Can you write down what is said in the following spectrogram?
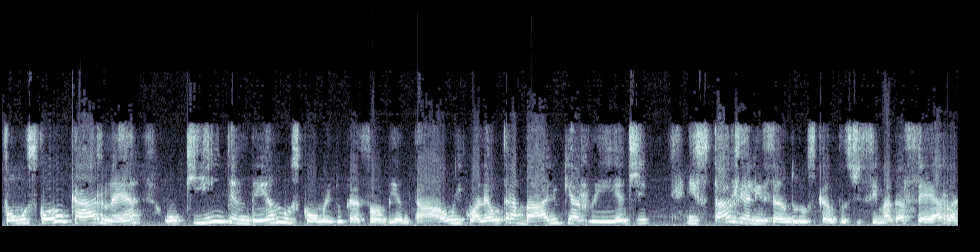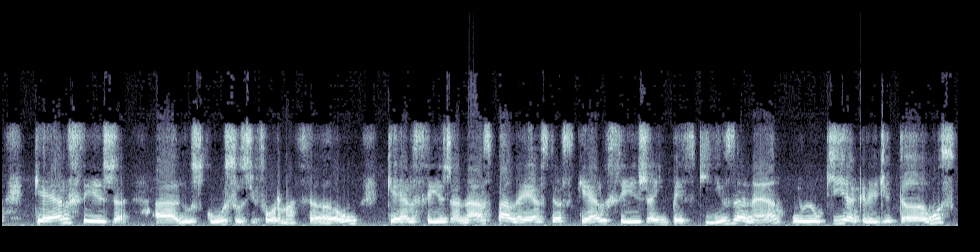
fomos colocar né, o que entendemos como educação ambiental e qual é o trabalho que a rede está realizando nos campos de cima da serra, quer seja ah, nos cursos de formação, quer seja nas palestras, quer seja em pesquisa, né, no que acreditamos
